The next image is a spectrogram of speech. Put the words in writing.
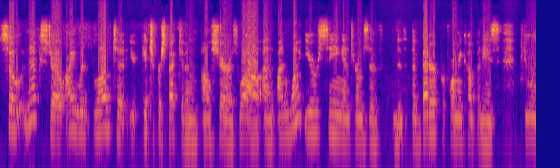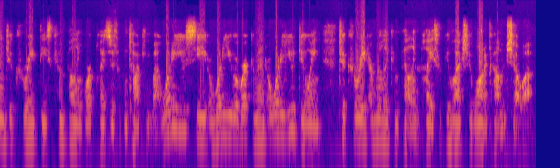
So next, Joe, I would love to get your perspective, and I'll share as well, on, on what you're seeing in terms of the, the better performing companies doing to create these compelling workplaces we've been talking about. What do you see, or what do you recommend, or what are you doing to create a really compelling place where people actually want to come and show up?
